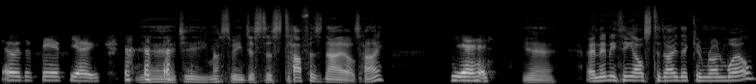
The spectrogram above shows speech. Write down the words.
it was a fair few. yeah, gee, he must have been just as tough as nails, hey? Yes. Yeah. And anything else today that can run well?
